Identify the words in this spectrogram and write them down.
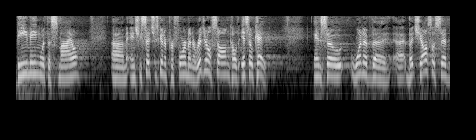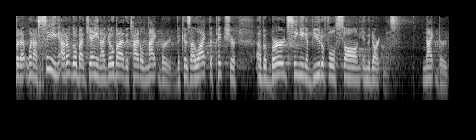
beaming with a smile. Um, and she said she's going to perform an original song called It's Okay. And so, one of the, uh, but she also said, but when I sing, I don't go by Jane, I go by the title Nightbird because I like the picture of a bird singing a beautiful song in the darkness. Nightbird.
